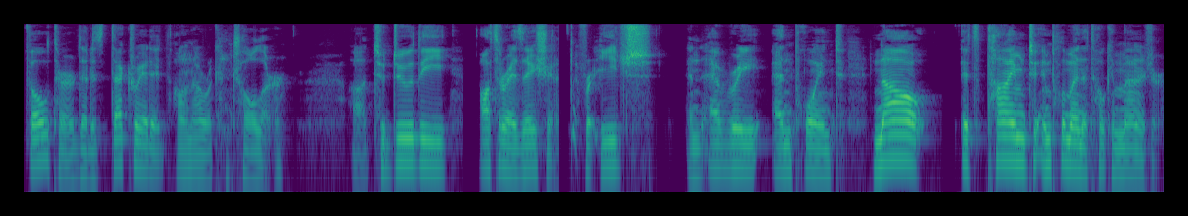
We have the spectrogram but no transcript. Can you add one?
filter that is decorated on our controller uh, to do the authorization for each and every endpoint. Now it's time to implement a token manager.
